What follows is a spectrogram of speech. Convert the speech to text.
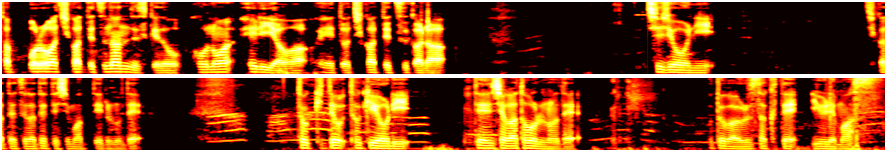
札幌は地下鉄なんですけど、このエリアは、えっ、と、地下鉄から地上に地下鉄が出てしまっているので、時と、時折電車が通るので、音がうるさくて揺れます。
